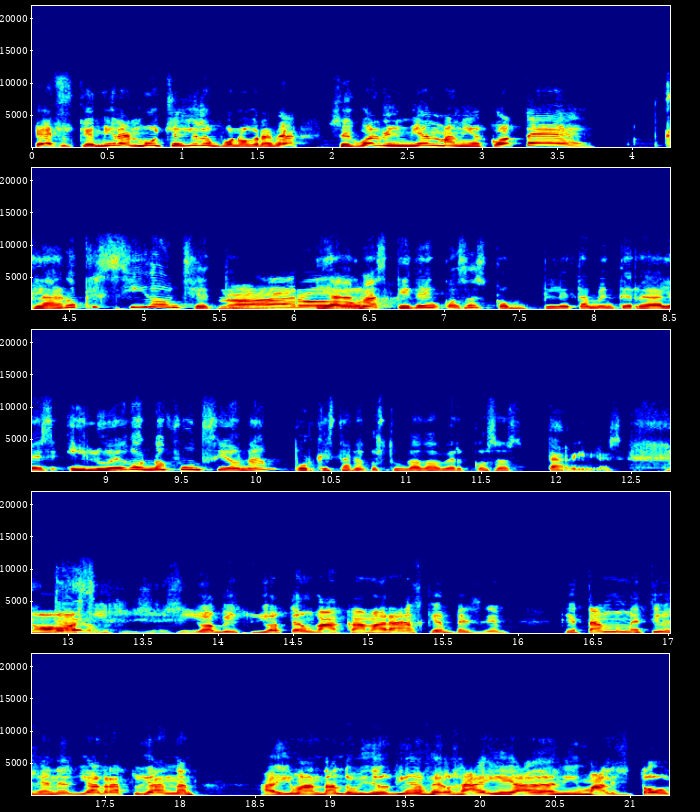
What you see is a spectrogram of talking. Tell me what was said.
Esos que miran mucho seguido pornografía se vuelven bien maniacote. Claro que sí, Don Cheto. Claro. Y además piden cosas completamente irreales y luego no funcionan porque están acostumbrados a ver cosas terribles. No, Pero- sí, sí, sí, sí, yo, he visto, yo tengo a camaradas que, que, que están metidos en eso y al rato ya andan ahí mandando videos bien feos, ay, ya de animales y todo.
